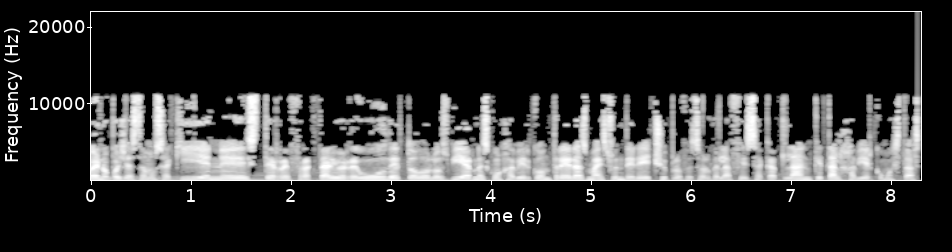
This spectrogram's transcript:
Bueno, pues ya estamos aquí en este refractario RU de todos los viernes con Javier Contreras, maestro en Derecho y profesor de la FESA Catlán. ¿Qué tal, Javier? ¿Cómo estás?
